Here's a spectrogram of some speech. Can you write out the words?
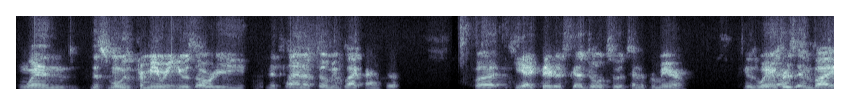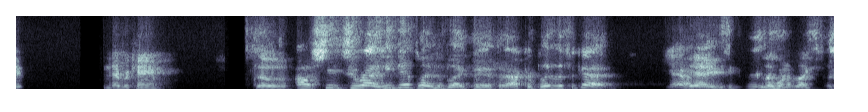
when this movie was premiering, he was already in Atlanta filming Black Panther, but he had cleared his schedule to attend the premiere. He was waiting for his invite, never came. So Oh shit, you're right. He did play in the Black Panther. I completely forgot. Yeah. yeah, he's, he was like one of like the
